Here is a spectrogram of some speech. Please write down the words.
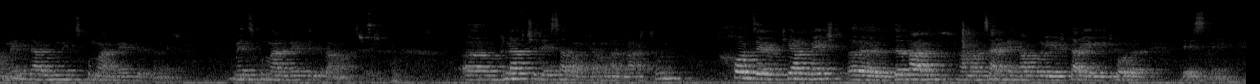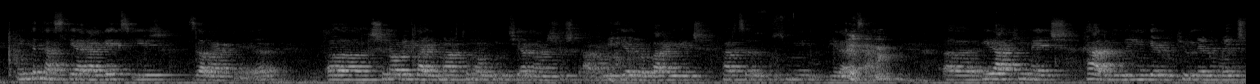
ամեն դարի մեծ կումարներ գտներ, մեծ կումարներ գտրամատրեր բնավ չտեսավ անգամ մարդուն, խոր ձերության մեջ դղան համացայն եղավ, որ երթա և իր հորը տեսնի։ Ինքը տաստիարագեց իր զավակները, շնորհիվ այդ մարդուն օգնության անշուշտ առանց Եվրոպայի մեջ բարձր ուսումի իրացան։ Իրաքի մեջ, Քարյուլի ընկերություններու մեջ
